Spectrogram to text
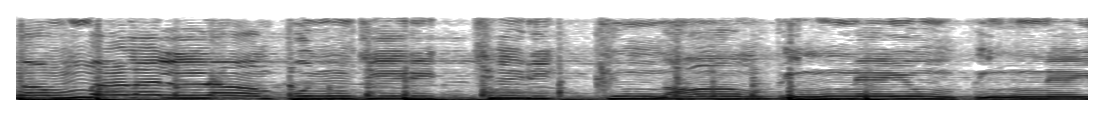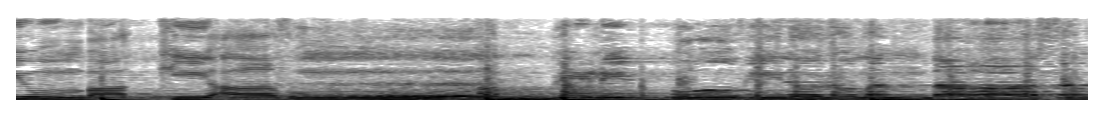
നമ്മളെല്ലാം പുഞ്ചിരിച്ചിരിക്കും. നാം പിന്നെയും പിന്നെയും ബാക്കിയാവും. അമ്പിളിപ്പൂവിനൊരു മന്ദഹാസം.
